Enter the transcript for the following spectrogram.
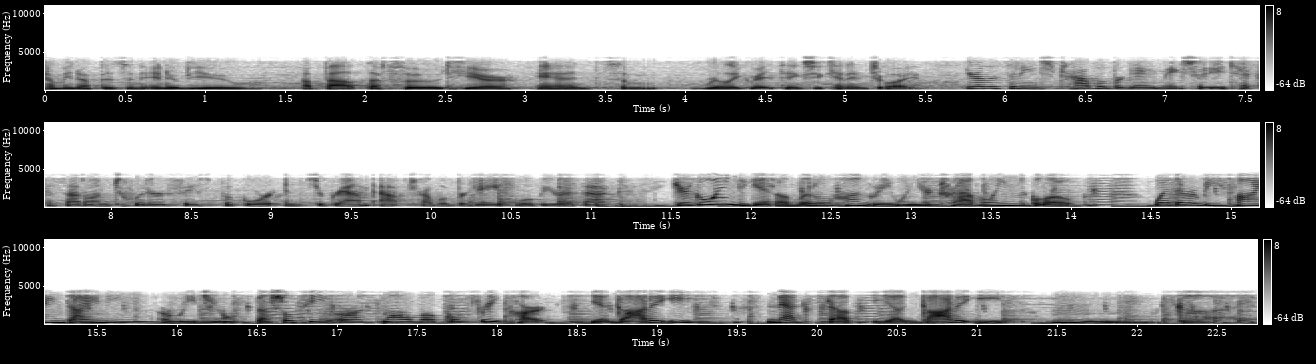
Coming up is an interview about the food here and some really great things you can enjoy. You're listening to Travel Brigade. Make sure that you check us out on Twitter, Facebook, or Instagram at Travel Brigade. We'll be right back. You're going to get a little hungry when you're traveling the globe. Whether it be fine dining, a regional specialty, or a small local street cart, you gotta eat. Next up, you gotta eat. Mmm, good.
